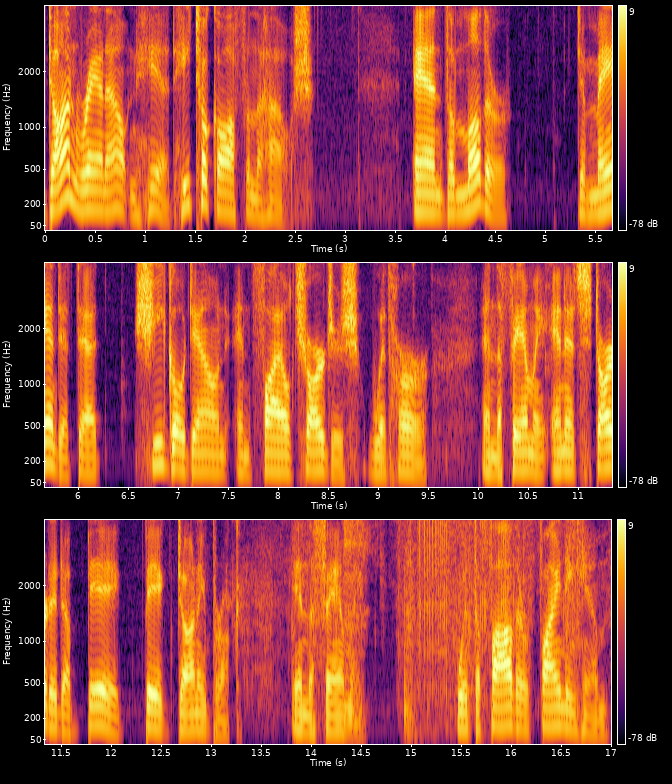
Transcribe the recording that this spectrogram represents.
Don ran out and hid. He took off from the house. And the mother demanded that she go down and file charges with her and the family. And it started a big, big Donnybrook in the family, with the father finding him.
